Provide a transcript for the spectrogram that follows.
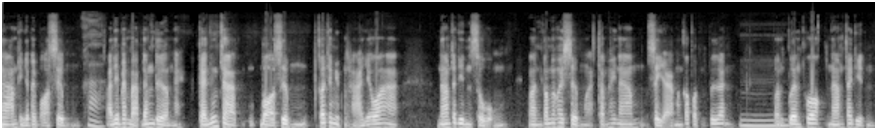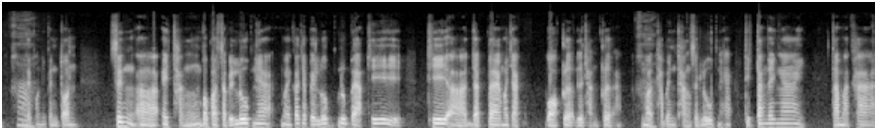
น้ำถึงจะไปบ่อซึมค่ะอันนี้เป็นแบบดั้งเดิมนะแต่เนื่องจากบ่อซึมก็จะมีปัญหาเยอะว่าน้ำใต้ดินสูง มันก็ไม่ค่อยซึมอะทำให้น้ำเสียมันก็ปนเปื้อนอืมปนเปื้อนพวกน้ำใต้ดินค่ะอะไรพวกนี้เป็นต้น ซึ่งเอ่อไอ้ถังบำบัดสำเร็จรูปเนี่ยมันก็จะเป็นรูปรูปแบบที่ที่เอ่อดัดแปลงมาจากบ่อเกลือะหรือถังเกลือะมาทำเป็นถังสำเร็จรูปนะฮะติดตั้งได้ง่ายตามอาคาร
